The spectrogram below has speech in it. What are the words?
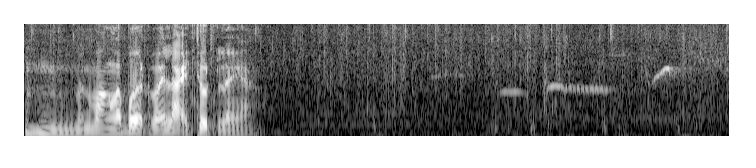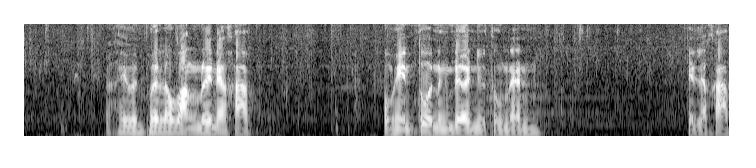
อือหือมัน วางระเบิดไว้หลายจุดเลยอะให้เพื่อนๆระวังด้วยนะครับ ผมเห็นตัวหนึ่งเดินอยู่ตรงนั้น เห็นแล้วครับ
